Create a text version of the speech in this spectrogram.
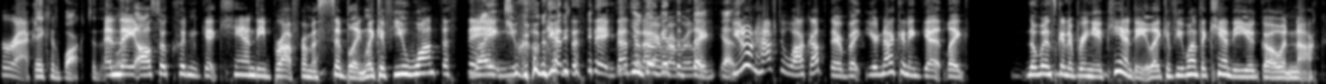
Correct. They could walk to the and door. they also couldn't get candy brought from a sibling. Like if you want the thing, Right. you go get the thing. That's You what I remember. Like yes. you don't have to walk up there, but you're not going to get like no one's going to bring you candy. Like if you want the candy, you go and knock.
